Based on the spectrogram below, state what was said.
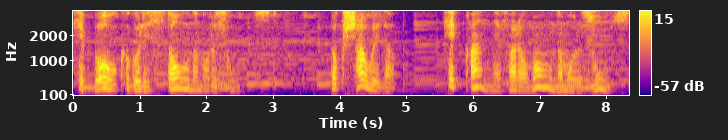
که باک و گلستانم آرزوست بگشاو لب که غم فرامانم آرزوست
